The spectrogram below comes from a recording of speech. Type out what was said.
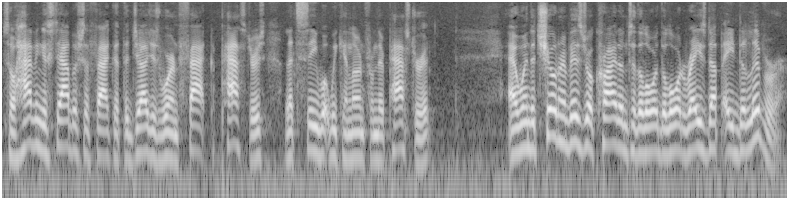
So, having established the fact that the judges were in fact pastors, let's see what we can learn from their pastorate. And when the children of Israel cried unto the Lord, the Lord raised up a deliverer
